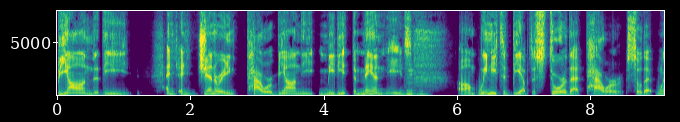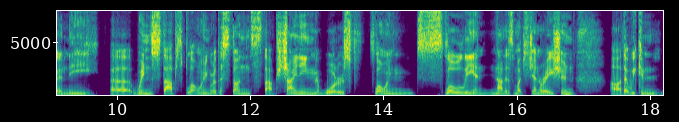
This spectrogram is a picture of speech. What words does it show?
beyond the and and generating power beyond the immediate demand needs. Mm-hmm. Um, we need to be able to store that power so that when the uh, wind stops blowing or the sun stops shining, the water's flowing slowly and not as much generation, uh, that we can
